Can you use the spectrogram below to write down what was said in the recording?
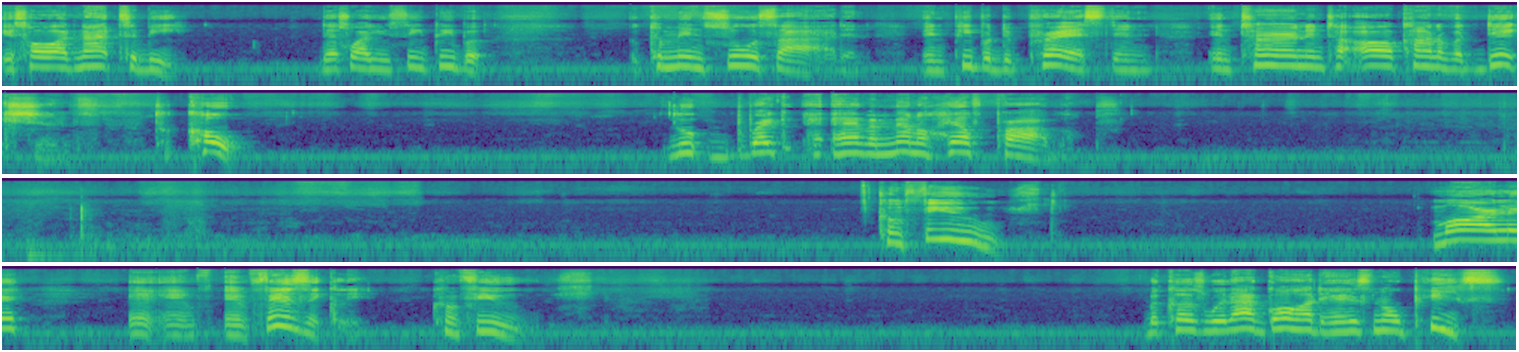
It's hard not to be. That's why you see people committing suicide and, and people depressed and, and turn into all kind of addictions to cope. Look, break having mental health problems. confused, morally and, and, and physically confused. Because without God, there is no peace.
